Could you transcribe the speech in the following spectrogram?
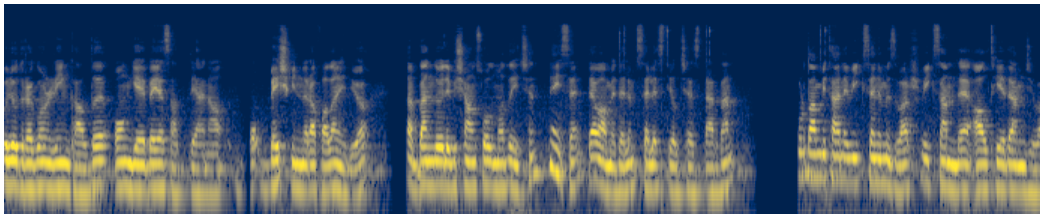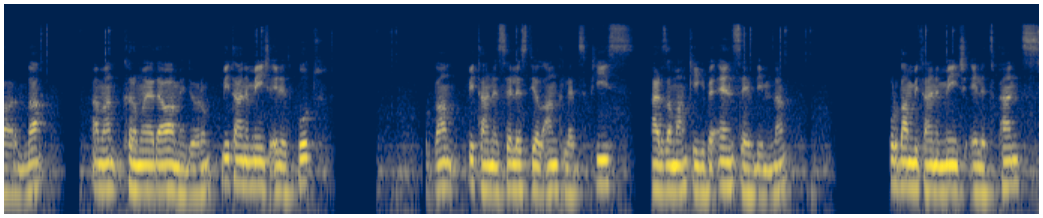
Blue Dragon Ring aldı. 10 GB'ye sattı yani 5000 lira falan ediyor. Tabi bende öyle bir şans olmadığı için. Neyse devam edelim Celestial Chest'lerden. Buradan bir tane Vixen'imiz var. Vixen de 6-7M civarında. Hemen kırmaya devam ediyorum. Bir tane Mage Elite Boot. Buradan bir tane Celestial Anklet Piece. Her zamanki gibi en sevdiğimden. Buradan bir tane Mage Elite Pants.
